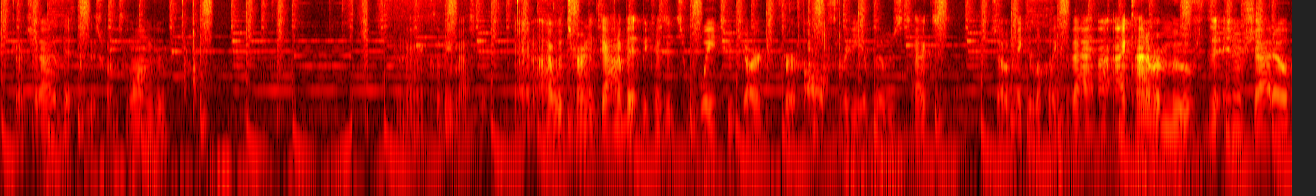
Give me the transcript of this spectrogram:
Stretch it out a bit because this one's longer. And then clipping mask it. And I would turn it down a bit because it's way too dark for all three of those texts. So I would make it look like that. I, I kind of removed the inner shadow,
